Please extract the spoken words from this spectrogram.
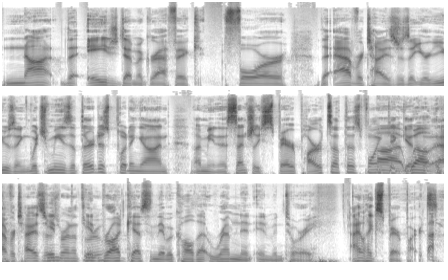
not the age demographic for the advertisers that you're using, which means that they're just putting on, I mean, essentially spare parts at this point Uh, to get well, the advertisers in, running through. in broadcasting, they would call that remnant inventory. I like spare parts.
